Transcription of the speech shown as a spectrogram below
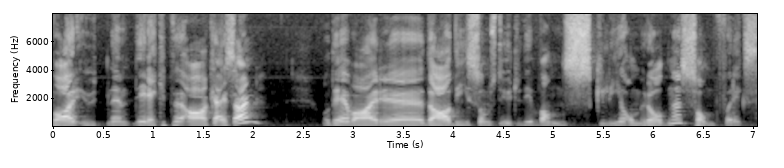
var utnevnt direkte av keiseren. Og det var eh, da de som styrte de vanskelige områdene, som f.eks.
